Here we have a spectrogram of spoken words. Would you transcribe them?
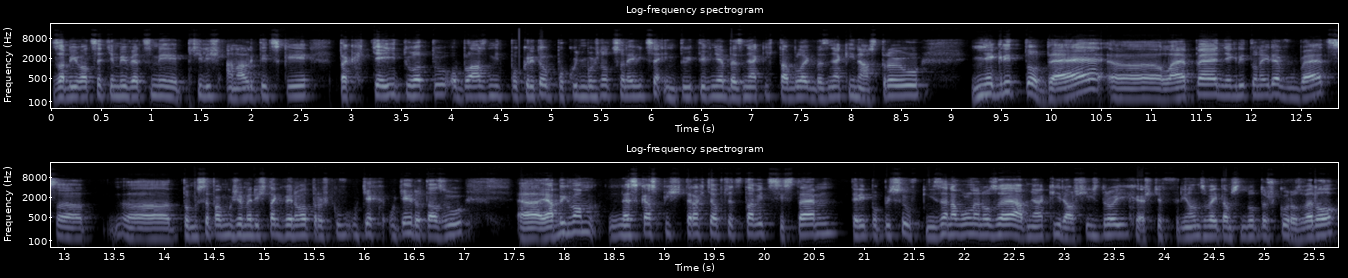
zabývat se těmi věcmi příliš analyticky, tak chtějí tuhle tu oblast mít pokrytou pokud možno co nejvíce intuitivně, bez nějakých tabulek, bez nějakých nástrojů. Někdy to jde uh, lépe, někdy to nejde vůbec. Uh, tomu se pak můžeme když tak věnovat trošku u těch, u těch dotazů. Eh, já bych vám dneska spíš teda chtěl představit systém, který popisuju v knize na volné noze a v nějakých dalších zdrojích, ještě freelancovej, tam jsem to trošku rozvedl,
